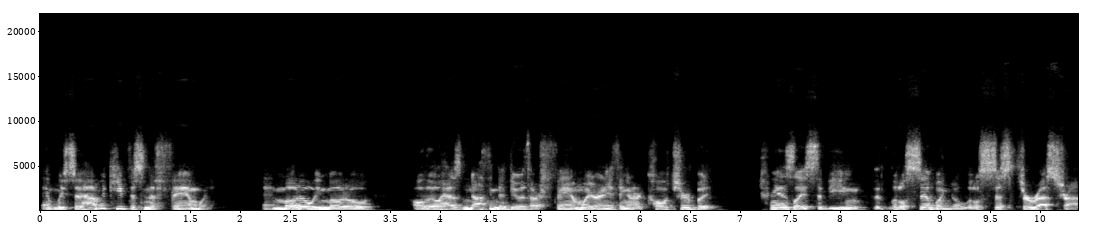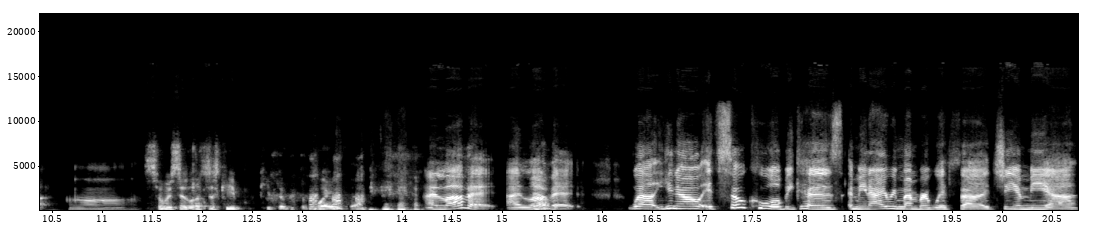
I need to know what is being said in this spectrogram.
and we said how do we keep this in the family and moto imoto although has nothing to do with our family or anything in our culture, but translates to being the little sibling, the little sister restaurant. Aww. So we said, let's just keep keep the, the play with that. I love it. I love yeah. it. Well, you know, it's so cool because I mean, I remember with uh, Gia Mia,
